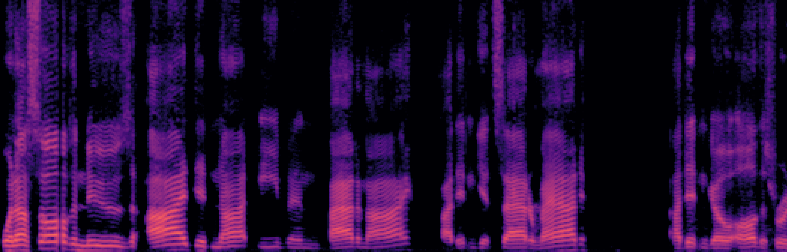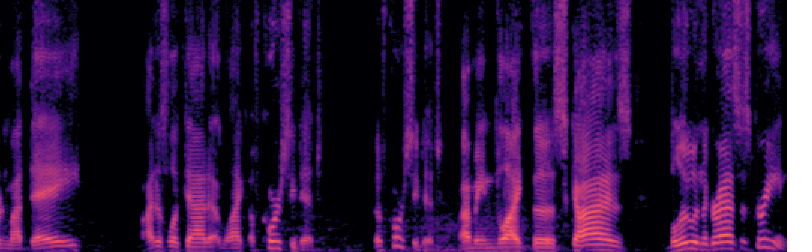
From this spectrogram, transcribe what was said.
When I saw the news, I did not even bat an eye. I didn't get sad or mad. I didn't go, oh, this ruined my day. I just looked at it and, like, of course he did. Of course he did. I mean, like, the sky is blue and the grass is green.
